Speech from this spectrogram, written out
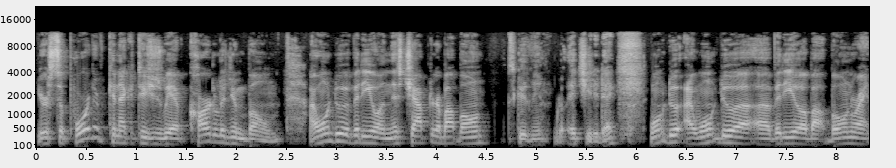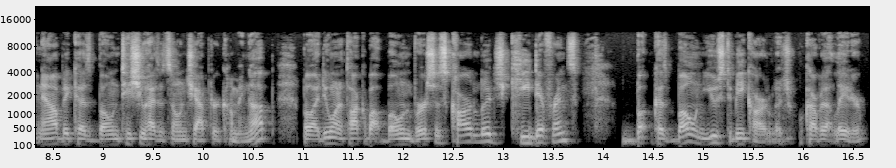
Your supportive connective tissues, we have cartilage and bone. I won't do a video in this chapter about bone, excuse me, real itchy today. Won't do I won't do a, a, video about bone right now because bone tissue has its own chapter coming up. But I do want to talk about bone versus cartilage, key difference. Because bone used to be cartilage, we'll cover that later.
